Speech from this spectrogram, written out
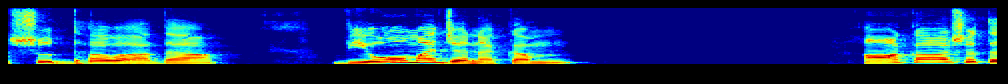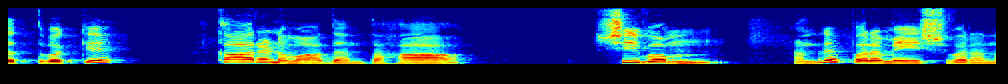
ಶುದ್ಧವಾದ, ವ್ಯೋಮಜನಕಂ ಆಕಾಶ ತತ್ವಕ್ಕೆ ಕಾರಣವಾದಂತಹ ಶಿವಂ ಅಂದರೆ ಪರಮೇಶ್ವರನ.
